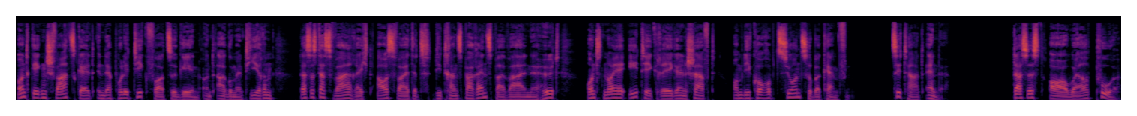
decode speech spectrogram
und gegen Schwarzgeld in der Politik vorzugehen und argumentieren, dass es das Wahlrecht ausweitet, die Transparenz bei Wahlen erhöht und neue Ethikregeln schafft, um die Korruption zu bekämpfen. Zitat Ende. Das ist Orwell pur.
